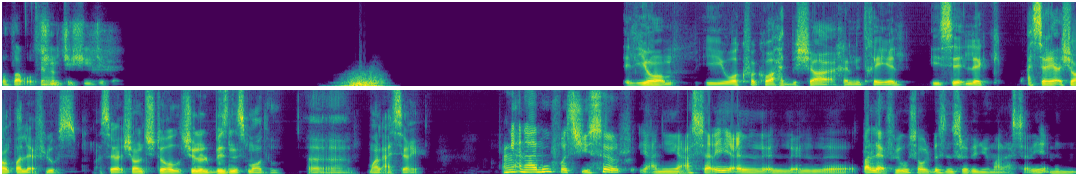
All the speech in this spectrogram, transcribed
بالضبط شيء. شيء جدا. اليوم يوقفك واحد بالشارع خلينا نتخيل يسألك على السريع شلون تطلع فلوس؟ على السريع شلون تشتغل؟ شنو البزنس موديل آه مال على السريع؟ يعني هاي مو بس شيء سر يعني على السريع ال- ال- ال- طلع فلوس أو ال business revenue مال على السريع من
